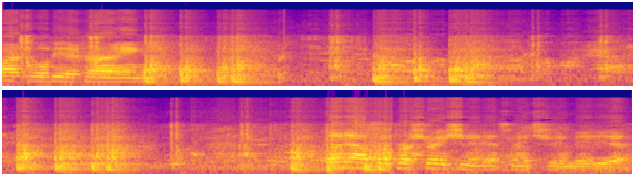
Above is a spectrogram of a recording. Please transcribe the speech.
Will be occurring. Letting out some frustration against mainstream media.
